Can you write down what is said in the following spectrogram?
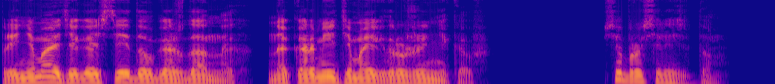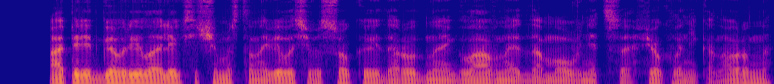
Принимайте гостей долгожданных, накормите моих дружинников. Все бросились в дом. А перед Гаврилой Алексеевичем остановилась высокая и дородная главная домовница Фекла Никаноровна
